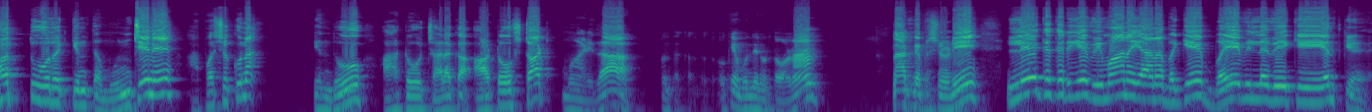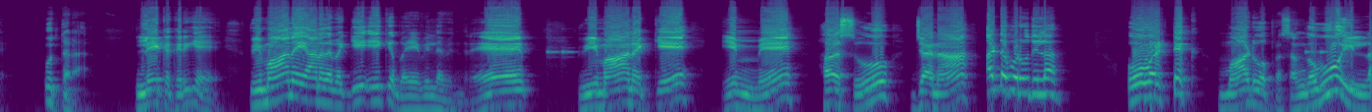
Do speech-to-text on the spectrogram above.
ಹತ್ತುವುದಕ್ಕಿಂತ ಮುಂಚೆನೆ ಅಪಶಕುನ ಎಂದು ಆಟೋ ಚಾಲಕ ಆಟೋ ಸ್ಟಾರ್ಟ್ ಮಾಡಿದ ಅಂತಕ್ಕಂಥದ್ದು ಓಕೆ ಮುಂದೆ ನೋಡ್ತೋಣ. ನಾಲ್ಕನೇ ಪ್ರಶ್ನೆ ನೋಡಿ. ಲೇಖಕರಿಗೆ ವಿಮಾನಯಾನ ಬಗ್ಗೆ ಭಯವಿಲ್ಲಬೇಕೆ ಅಂತ ಕೇಳಿದೆ. ಉತ್ತರ. ಲೇಖಕರಿಗೆ ವಿಮಾನಯಾನದ ಬಗ್ಗೆ ಏಕೆ ಭಯವಿಲ್ಲವೆಂದರೆ, ವಿಮಾನಕ್ಕೆ ಎಮ್ಮೆ, ಹಸು, ಜನ ಅಡ್ಡ ಬರುವುದಿಲ್ಲ. ಓವರ್ಟೇಕ್ ಮಾಡುವ ಪ್ರಸಂಗವೂ ಇಲ್ಲ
